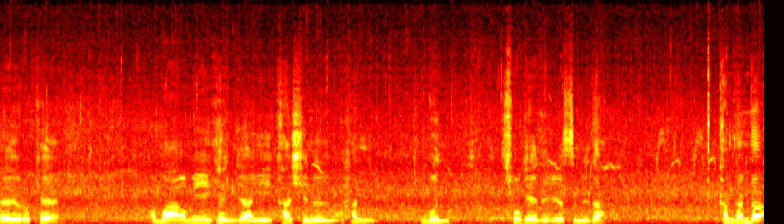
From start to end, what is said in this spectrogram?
예, 이렇게 마음이 굉장히 가시는 한 분 소개해 드렸습니다. 감사합니다.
